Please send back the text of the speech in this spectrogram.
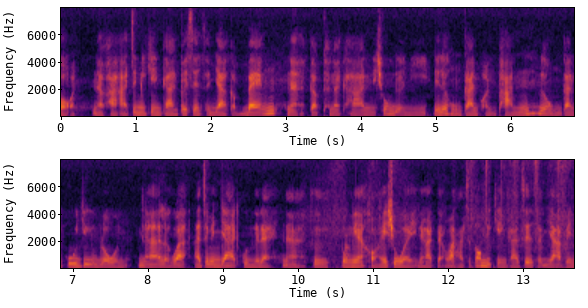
ก่อนนะคะอาจจะมีเกณฑ์การไปเซ็นสัญญากับแบงก์นะกับธนาคารในช่วงเดือนนี้ ในเรื่องของการผ่อนผันเรื่องของการกู้ยืมโลนนะหรือว่าอาจจะเป็นญาติคุณก็ได้นะคือตรงนี้ขอให้ช่วยนะคะแต่ว่าอาจจะต้องมีเกณฑ์การเซ็นสัญญาเป็น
